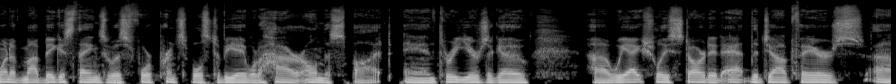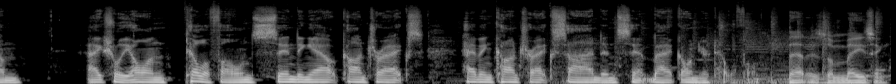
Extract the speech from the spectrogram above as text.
one of my biggest things was for principals to be able to hire on the spot. And three years ago, uh, we actually started at the job fairs, um, actually on telephones, sending out contracts having contracts signed and sent back on your telephone. That is amazing.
